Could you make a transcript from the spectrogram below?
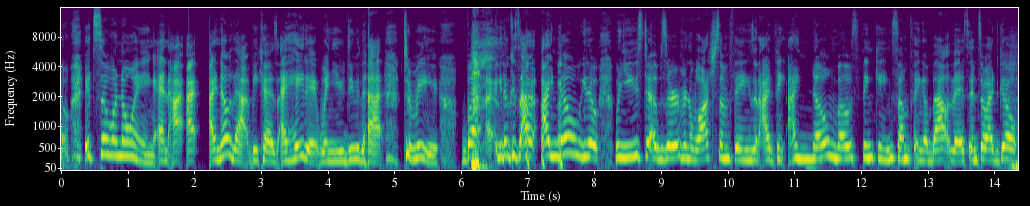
so it's so annoying. And I, I, I know that because I hate it when you do that to me. But, uh, you know, because I, I know, you know, when you used to observe and watch some things, and I think, I know Mo's thinking something about this. And so I'd go,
